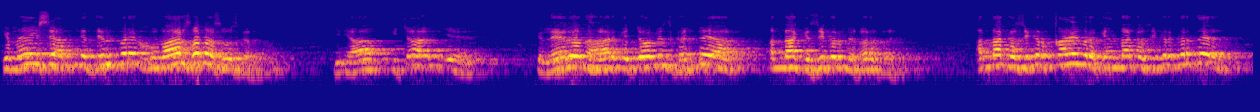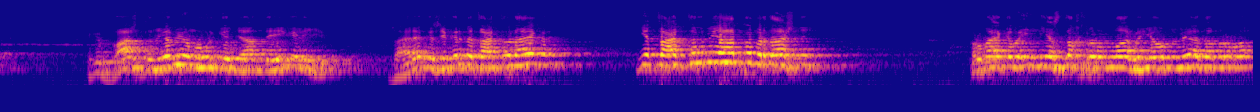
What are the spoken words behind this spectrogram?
کہ میں اسے اپنے دل پر ایک غبار سا محسوس کرتا ہوں۔ یعنی آپ کی چاہت یہ ہے کہ لہل و نہار کے چوبیس گھنٹے آپ اللہ کے ذکر میں غرق رہیں۔ اللہ کا ذکر قائم رکھیں اللہ کا ذکر کرتے رہیں لیکن بعض دنیاوی امور کی انجام دہی کے لیے ظاہر ہے کہ ذکر میں تعطل آئے گا۔ یہ تعطل بھی آپ کو برداشت نہیں۔ فرمایا کہ انی استغفر اللہ یوم میں ادم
